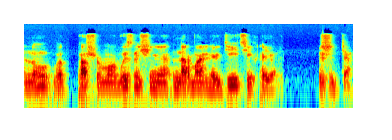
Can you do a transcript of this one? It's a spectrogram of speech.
ну от вашому визначенні нормальних дій цих районів життя.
